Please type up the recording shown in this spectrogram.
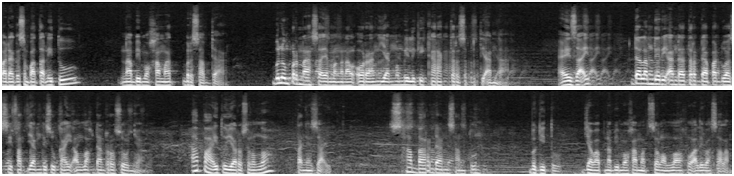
Pada kesempatan itu, Nabi Muhammad bersabda, "Belum pernah saya mengenal orang yang memiliki karakter seperti Anda. Hai Zaid, dalam diri Anda terdapat dua sifat yang disukai Allah dan Rasulnya. Apa itu ya Rasulullah? Tanya Zaid. Sabar dan santun. Begitu Jawab Nabi Muhammad Wasallam.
